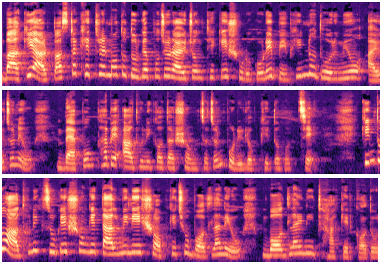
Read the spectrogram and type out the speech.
বাকি আর পাঁচটা ক্ষেত্রের মতো দুর্গাপুজোর আয়োজন থেকে শুরু করে বিভিন্ন ধর্মীয় আয়োজনেও ব্যাপকভাবে আধুনিকতার সংযোজন পরিলক্ষিত হচ্ছে। কিন্তু আধুনিক যুগের সঙ্গে তাল মিলিয়ে সব কিছু বদলালেও বদলায়নি ঢাকের কদর।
